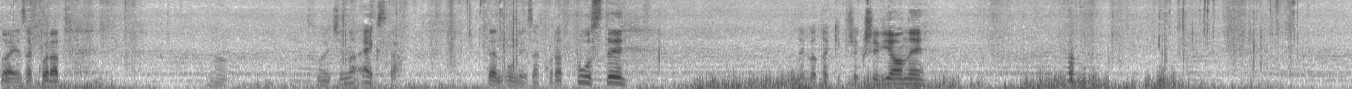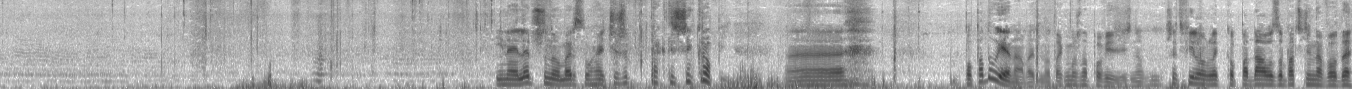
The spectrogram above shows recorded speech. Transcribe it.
to jest akurat. No, słuchajcie, no ekstra. Ten ul jest akurat pusty. Dlatego taki przekrzywiony. I najlepszy numer, słuchajcie, że praktycznie kropi. Eee, popaduje nawet, no tak można powiedzieć. No, przed chwilą lekko padało, zobaczcie na wodę.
